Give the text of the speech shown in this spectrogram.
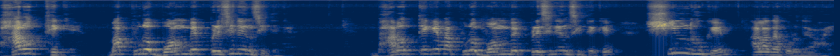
ভারত থেকে বা পুরো বম্বে প্রেসিডেন্সি থেকে ভারত থেকে বা পুরো বম্বে প্রেসিডেন্সি থেকে সিন্ধুকে আলাদা করে দেওয়া হয়।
